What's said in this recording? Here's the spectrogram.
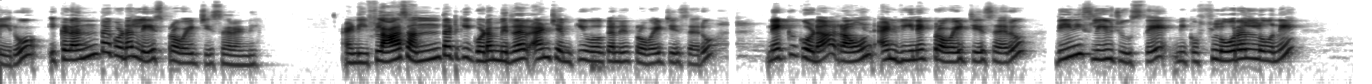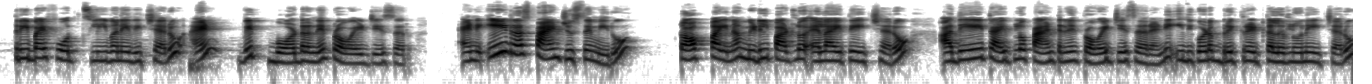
మీరు ఇక్కడంతా కూడా లేస్ ప్రొవైడ్ చేశారండి. అండ్ ఈ ఫ్లాస్ అంతటికి కూడా మిర్రర్ అండ్ చెమ్కీ వర్క్ అనేది ప్రొవైడ్ చేశారు. నెక్ కూడా round and V neck provide చేశారు. దీని స్లీవ్ చూస్తే మీకు ఫ్లోరల్లోనే త్రీ బై ఫోర్త్ స్లీవ్ అనేది ఇచ్చారు అండ్ విత్ బార్డర్ అనేది ప్రొవైడ్ చేశారు. అండ్ ఈ డ్రెస్ ప్యాంట్ చూస్తే మీరు టాప్ పైన మిడిల్ పార్ట్లో ఎలా అయితే ఇచ్చారో అదే టైప్లో ప్యాంట్ అనేది ప్రొవైడ్ చేశారండి. ఇది కూడా బ్రిక్ రెడ్ కలర్లోనే ఇచ్చారు.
